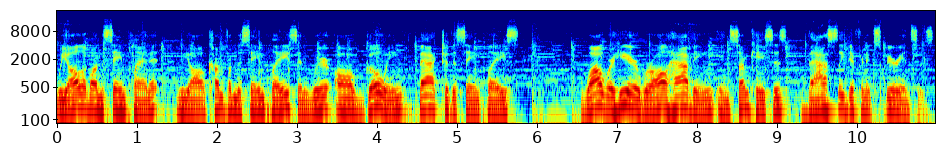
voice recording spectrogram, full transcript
we all live on the same planet, we all come from the same place, and we're all going back to the same place, while we're here, we're all having, in some cases, vastly different experiences.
